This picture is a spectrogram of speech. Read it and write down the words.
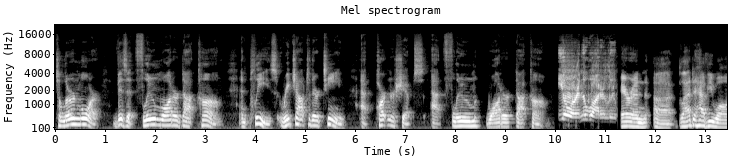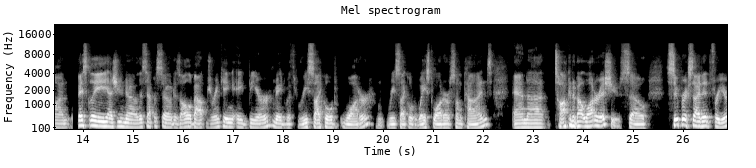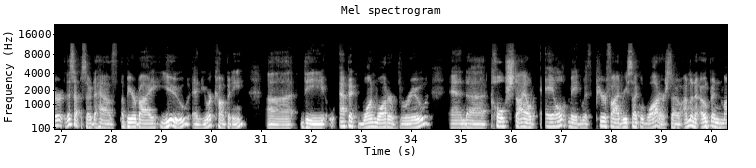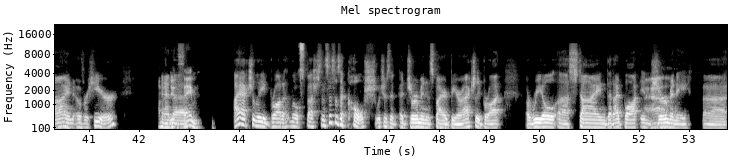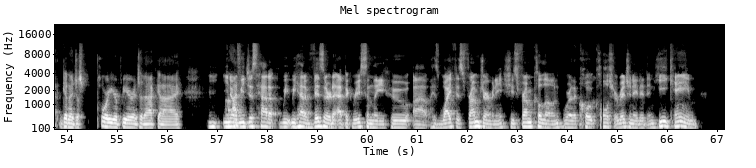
To learn more, visit flumewater.com and please reach out to their team at partnerships at flumewater.com. You're in the water loop. Aaron, uh, glad to have you on. Basically, as you know, this episode is all about drinking a beer made with recycled water, recycled wastewater of some kinds, and uh, talking about water issues. So, super excited for your this episode to have a beer by you and your company, uh, the Epic One Water Brew and uh, Kolsch styled ale made with purified recycled water. So I'm going to open mine over here. I'm going to do the uh, same. I actually brought a little special, since this is a Kolsch, which is a, a German inspired beer. I actually brought a real uh, Stein that I bought in wow. Germany. Uh, gonna just pour your beer into that guy you know, uh, we just had a we we had a visitor to Epic recently who uh, his wife is from Germany. She's from Cologne, where the quote Kolsch originated, and he came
